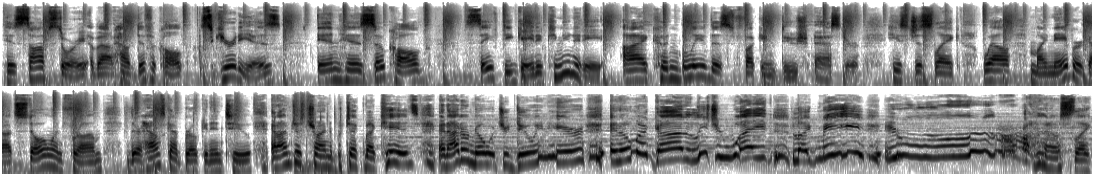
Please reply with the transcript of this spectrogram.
his sob story about how difficult security is in his so called safety gated community. I couldn't believe this fucking douche master. He's just like, well, my neighbor got stolen from, their house got broken into, and I'm just trying to protect my kids, and I don't know what you're doing here. And oh my God, at least you're white like me. And I was like,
